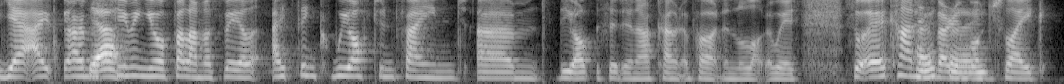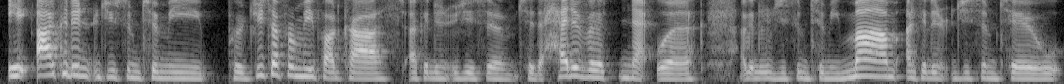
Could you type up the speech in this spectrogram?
Yeah, I, I'm Yeah. assuming your fella must be. I think we often find um, the opposite in our counterpart in a lot of ways. So Ercan is very much like I could introduce him to me producer from me podcast. I could introduce him to the head of a network. I could introduce him to me mom. I could introduce him to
